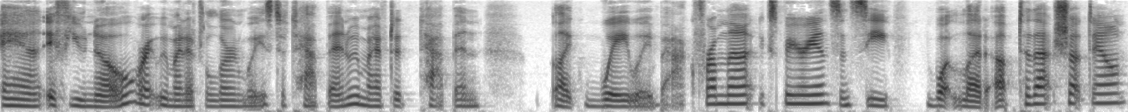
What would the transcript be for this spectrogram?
And if you know, right, we might have to learn ways to tap in. We might have to tap in like way, way back from that experience and see what led up to that shutdown.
